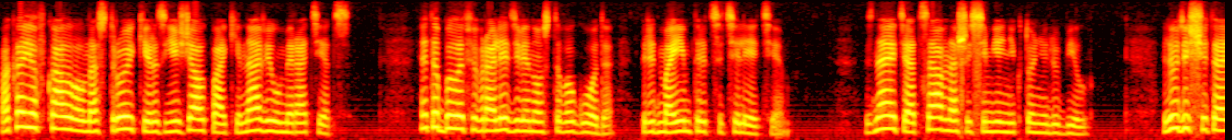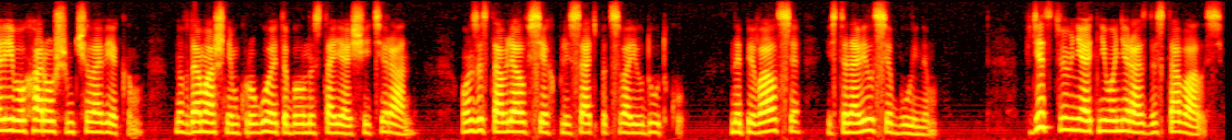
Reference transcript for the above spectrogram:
Пока я вкалывал на стройке и разъезжал по Окинаве, умер отец. Это было в феврале 90-го года, перед моим тридцатилетием. Знаете, отца в нашей семье никто не любил. Люди считали его хорошим человеком, но в домашнем кругу это был настоящий тиран. Он заставлял всех плясать под свою дудку, напивался и становился буйным. В детстве мне от него не раз доставалось.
